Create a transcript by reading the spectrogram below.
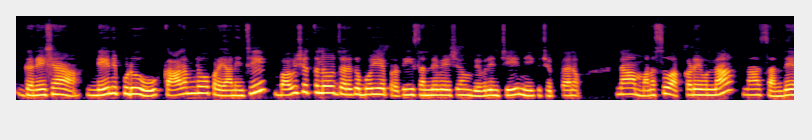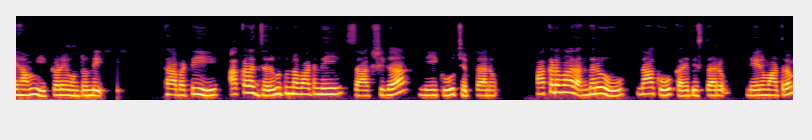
గణేష నేనిప్పుడు కాలంలో ప్రయాణించి భవిష్యత్తులో జరగబోయే ప్రతి సన్నివేశం వివరించి నీకు చెప్తాను. నా మనసు అక్కడే ఉన్నా నా సందేహం ఇక్కడే ఉంటుంది. కాబట్టి అక్కడ జరుగుతున్న వాటిని సాక్షిగా నీకు చెప్తాను. అక్కడ వారందరూ నాకు కనిపిస్తారు. నేను మాత్రం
